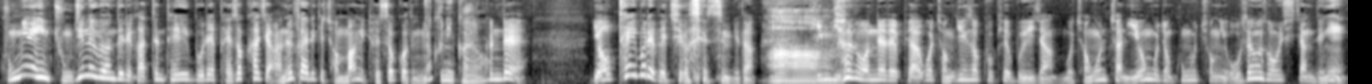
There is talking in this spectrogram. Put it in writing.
국민의힘 중진 의원들이 같은 테이블에 배석하지 않을까 이렇게 전망이 됐었거든요. 그러니까요. 근데 옆 테이블에 배치가 됐습니다. 아. 김기현 원내대표하고 정진석 국회 부의장, 뭐 정운찬, 이용구 전 국무총리, 오세훈 서울시장 등이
